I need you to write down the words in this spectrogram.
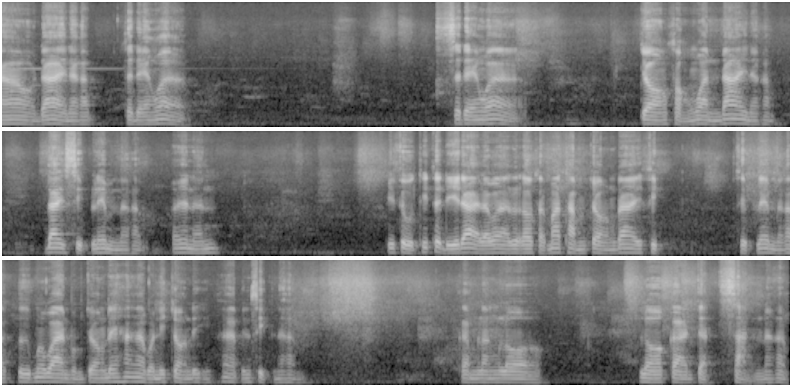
อ้าวได้นะครับ แสดงว่า แสดงว่า จองสองวันได้นะครับ ได้สิบเล่มนะครับ เพราะฉะนั้น พิสูจน์ทฤษฎีได้แล้วว่าเราสามารถทำจองได้สิบสิบเล่มนะครับ คือเมื่อวานผมจองได้ห้าวันนี้จองได้อีกห้าเป็นสิบนะครับกำลังรอรอการจัดสรรนะครับ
